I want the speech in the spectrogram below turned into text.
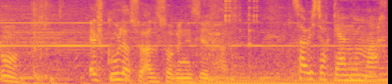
Oh, echt cool, dass du alles organisiert hast. Das habe ich doch gern gemacht.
